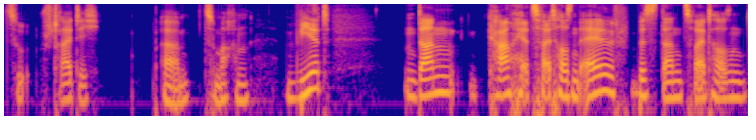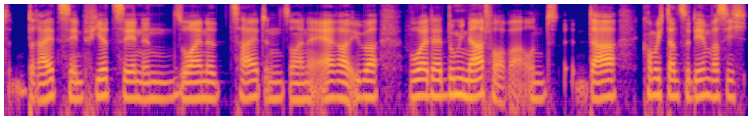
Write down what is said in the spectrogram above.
zu streitig ähm, zu machen wird. Und dann kam er 2011 bis dann 2013, 14 in so eine Zeit, in so eine Ära über, wo er der Dominator war. Und da komme ich dann zu dem, was ich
